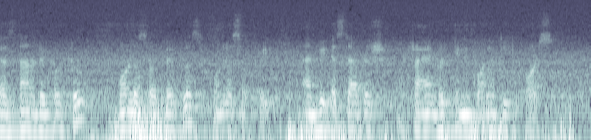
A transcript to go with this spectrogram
less than or equal to modulus of a plus modulus of b. And we establish triangle inequality also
